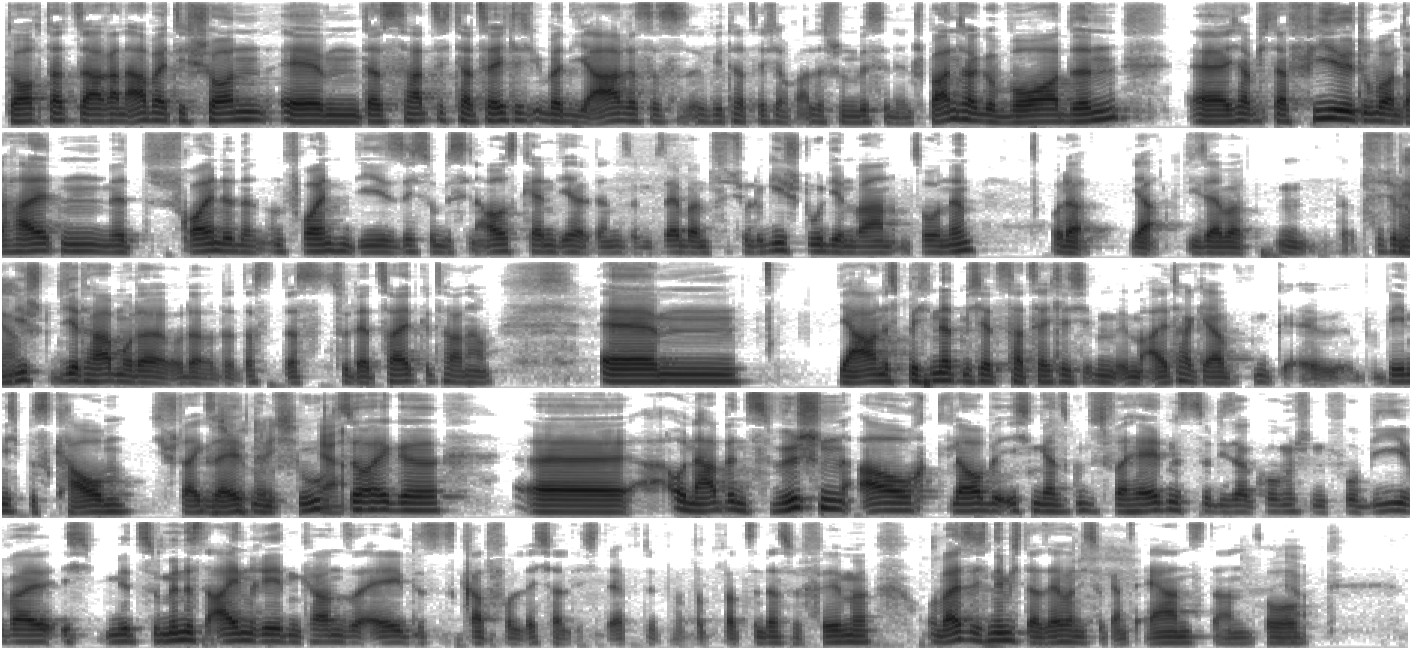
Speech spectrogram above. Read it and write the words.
Doch, das, daran arbeite ich schon. Ähm, das hat sich tatsächlich über die Jahre, ist das irgendwie tatsächlich auch alles schon ein bisschen entspannter geworden. Äh, ich habe mich da viel drüber unterhalten mit Freundinnen und Freunden, die sich so ein bisschen auskennen, die halt dann selber in Psychologiestudien waren und so, ne? Oder ja, die selber hm, Psychologie ja. studiert haben oder, oder, oder das, das zu der Zeit getan haben. Ähm, ja, und es behindert mich jetzt tatsächlich im, im Alltag ja äh, wenig bis kaum. Ich steige selten wirklich, in Flugzeuge ja. äh, und habe inzwischen auch, glaube ich, ein ganz gutes Verhältnis zu dieser komischen Phobie, weil ich mir zumindest einreden kann, so, ey, das ist gerade voll lächerlich. Der, was, was, sind das für Filme? Und weiß ich, nehme mich da selber nicht so ganz ernst dann. So. Ja.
